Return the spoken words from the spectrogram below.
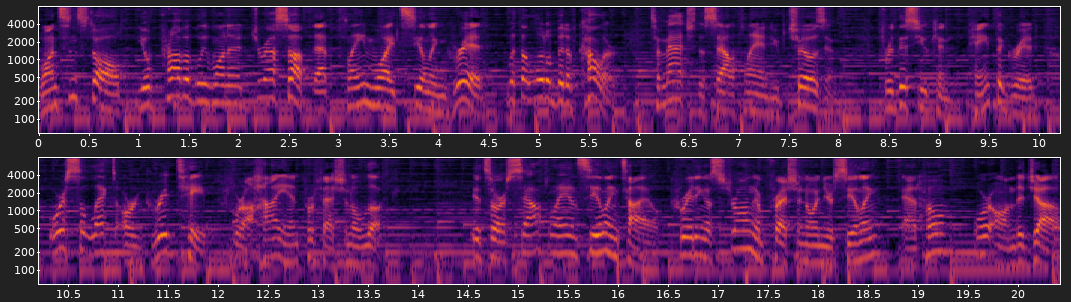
Once installed, you'll probably want to dress up that plain white ceiling grid with a little bit of color to match the Southland you've chosen. For this you can paint the grid or select our grid tape for a high-end professional look. It's our Southland ceiling tile, creating a strong impression on your ceiling, at home, or on the job.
